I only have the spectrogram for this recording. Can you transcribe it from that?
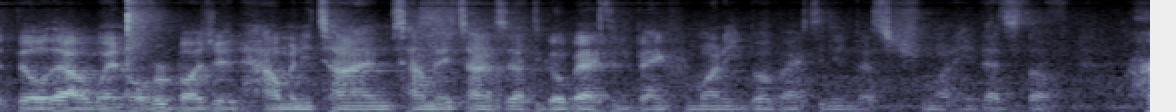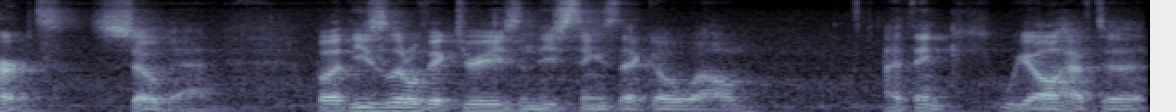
The build out went over budget. How many times? How many times I have to go back to the bank for money? Go back to the investors for money? That stuff hurts so bad. But these little victories and these things that go well, I think we all have to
